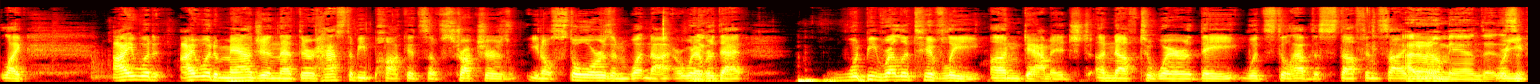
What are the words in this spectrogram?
like I would I would imagine that there has to be pockets of structures, you know, stores and whatnot or whatever Yeah. that would be relatively undamaged enough to where they would still have the stuff inside. I don't know, man. That, that's, you-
